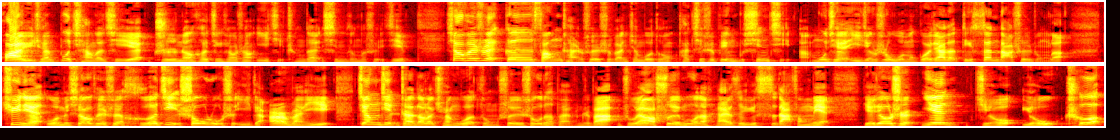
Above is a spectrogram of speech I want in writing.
话语权不强的企业，只能和经销商一起承担新增的税金。消费税跟房产税是完全不同，它其实并不新奇啊，目前已经是我们国家的第三大税种了。去年我们消费税合计收入是一点二万亿，将近占到了全国总税收的百分之八。主要税目呢来自于四大方面，也就是烟、酒、油、车。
